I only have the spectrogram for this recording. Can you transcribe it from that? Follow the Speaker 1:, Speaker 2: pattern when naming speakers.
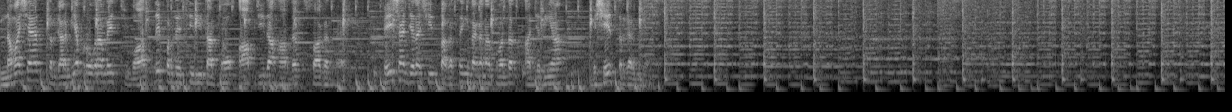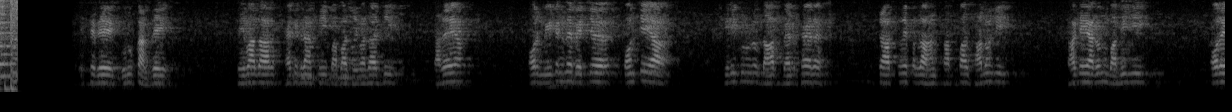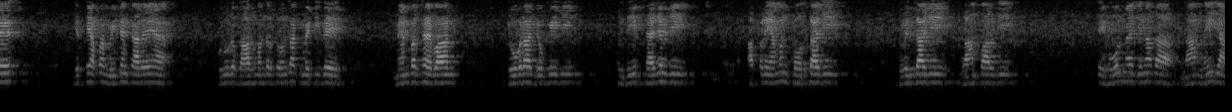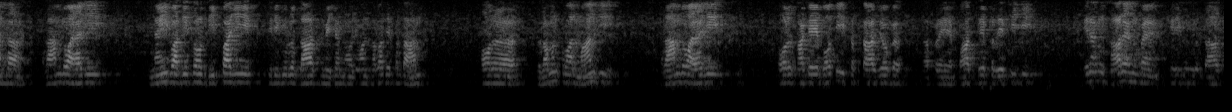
Speaker 1: ਨਵਾਂ ਸ਼ਹਿਰ ਸਰਗਰਮੀਆਂ ਪ੍ਰੋਗਰਾਮ ਵਿੱਚ ਵਾਸਦੇ ਪਰਦੇਸੀ ਦੀ ਤਰਫੋਂ ਆਪ ਜੀ ਦਾ ਹਾਰਦਿਕ ਸਵਾਗਤ ਹੈ। ਪੇਸ਼ ਹੈ ਜ਼ਿਲ੍ਹਾ ਸ਼ਹੀਦ ਭਗਤ ਸਿੰਘ ਨਗਰ ਨਾਲ ਸੰਬੰਧਿਤ ਅੱਜ ਦੀਆਂ ਵਿਸ਼ੇਸ਼ ਸਰਗਰਮੀਆਂ।
Speaker 2: ਇੱਥੇ ਦੇ ਗੁਰੂ ਘਰ ਦੇ ਸੇਵਾਦਾਰ ਹੈਡ ਗ੍ਰੰਥੀ ਬਾਬਾ ਸੇਵਾਦਾਰ ਜੀ ਕਰ ਰਹੇ ਆ ਔਰ ਮੀਟਿੰਗ ਦੇ ਵਿੱਚ ਪਹੁੰਚੇ ਆ ਸ੍ਰੀ ਗੁਰੂ ਰਵਿਦਾਸ ਵੈਲਫੇਅਰ ਟਰੱਸਟ ਦੇ ਪ੍ਰਧਾਨ ਸਤਪਾਲ ਸਾਲੋਂ ਜੀ, ਸਾਡੇ ਅਰੁਣ ਬਾਦੀ ਜੀ ਔਰ ਜਿੱਥੇ ਆਪਾਂ ਮੀਟਿੰਗ ਕਰ ਰਹੇ ਹਾਂ, ਗੁਰੂ ਰਵਿਦਾਸ ਮੰਦਰ ਪ੍ਰਬੰਧਕ ਕਮੇਟੀ ਦੇ ਮੈਂਬਰ ਸਾਹਿਬਾਨ ਜੋਗਰਾਜ ਜੋਗੀ ਜੀ, ਸੰਦੀਪ ਸਹਿਜਲ ਜੀ, ਆਪਣੇ ਅਮਨ ਸੋਤਾ ਜੀ ਗੋਵਿੰਦਾ ਜੀ, ਰਾਮਪਾਲ ਜੀ ਤੇ ਹੋਰ ਮੈਂ ਜਿਨ੍ਹਾਂ ਦਾ ਨਾਮ ਨਹੀਂ ਜਾਣਦਾ ਰਾਮ ਲੁਹਾਇਆ ਜੀ ਨਈ ਵਾਦੀ ਤੋਂ ਦੀਪਾ ਜੀ, ਸ੍ਰੀ ਗੁਰੂ ਰਵਿਦਾਸ ਮਿਸ਼ਨ ਨੌਜਵਾਨ ਸਭਾ ਦੇ ਪ੍ਰਧਾਨ ਔਰ ਰਮਨ ਕੁਮਾਰ ਮਾਨ ਜੀ, ਰਾਮ ਦੁਆਇਆ ਜੀ ਔਰ ਸਾਡੇ ਬਹੁਤ ਹੀ ਸਤਿਕਾਰਯੋਗ ਆਪਣੇ ਬਾਸਦੇ ਪ੍ਰਦੇਸੀ ਜੀ, ਇਹਨਾਂ ਨੂੰ ਸਾਰਿਆਂ ਨੂੰ ਮੈਂ ਸ੍ਰੀ ਗੁਰੂ ਰਵਿਦਾਸ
